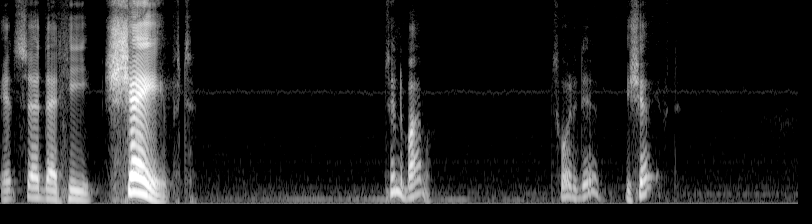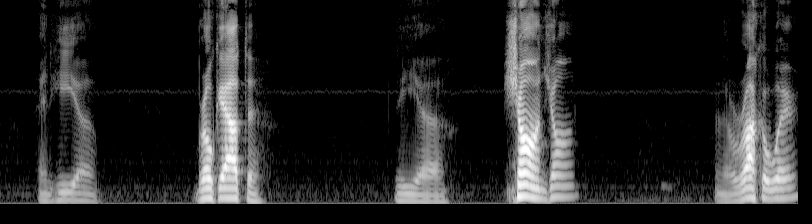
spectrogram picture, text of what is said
It said that he shaved. It's in the Bible. That's what he did. He shaved. And he uh, broke out the the uh, Sean John and the Rocawear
